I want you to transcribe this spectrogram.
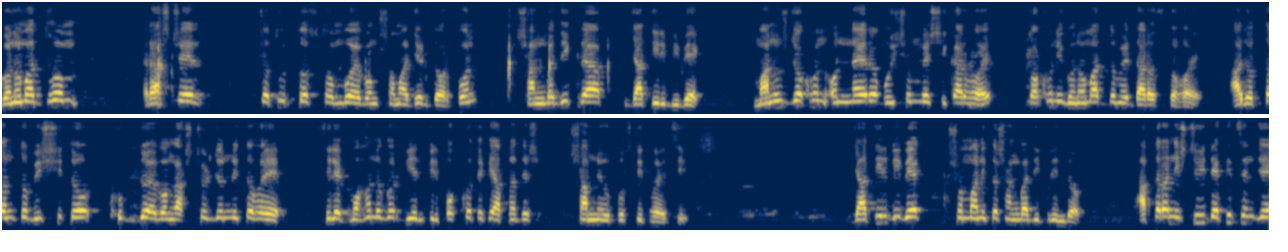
গণমাধ্যম রাষ্ট্রের চতুর্থ স্তম্ভ এবং সমাজের দর্পণ, সাংবাদিকরা জাতির বিবেক। মানুষ যখন অন্যায়ের বৈষম্যের শিকার হয়, তখনই গণমাধ্যমের দ্বারস্থ হয়। আজ অত্যন্ত বিস্মিত, ক্ষুব্ধ এবং আশ্চর্যান্বিত হয়ে সিলেট মহানগর বিএনপির পক্ষ থেকে আপনাদের সামনে উপস্থিত হয়েছি। জাতির বিবেক সম্মানিত সাংবাদিক বৃন্দ আপনারা নিশ্চয়ই দেখেছেন যে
